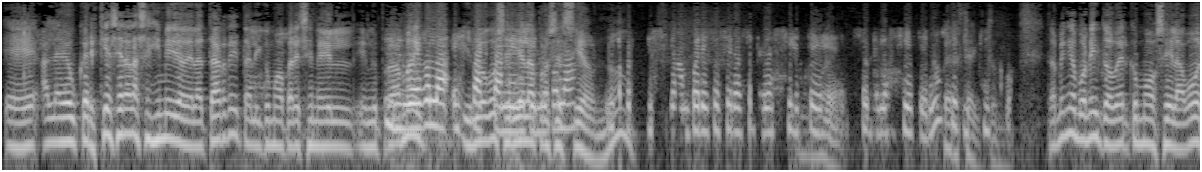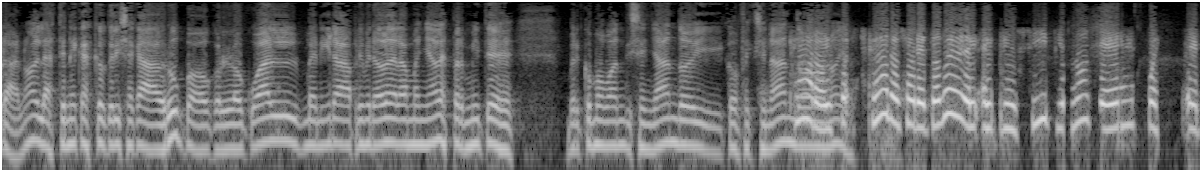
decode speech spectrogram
Eh, a la Eucaristía será a las seis y media de la tarde, tal y como aparece en el, en el programa. Y luego, sería la procesión, ¿no? por eso será sobre las siete, sobre las siete, ¿no? Perfecto. También es bonito ver cómo se elabora, ¿no? Las técnicas que utiliza cada grupo, con lo cual venir a primera hora de la mañana les permite ver cómo van diseñando y confeccionando. Claro, claro sobre todo el, el, principio, ¿no? Que es pues eh,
